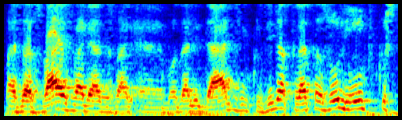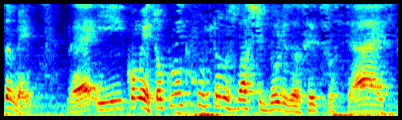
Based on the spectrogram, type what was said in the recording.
mas das várias variadas eh, modalidades, inclusive atletas olímpicos também, né? E comentou como é que funcionam os bastidores das redes sociais,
